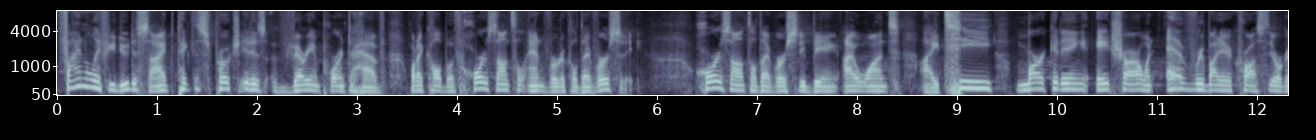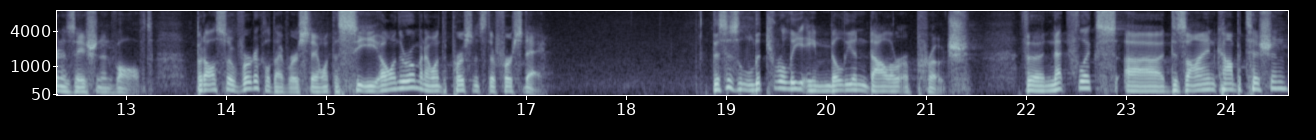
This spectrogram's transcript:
Finally, if you do decide to take this approach, it is very important to have what I call both horizontal and vertical diversity. Horizontal diversity being I want IT, marketing, HR, I want everybody across the organization involved. But also vertical diversity, I want the CEO in the room and I want the person it's their first day. This is literally a million dollar approach. The Netflix uh, design competition,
